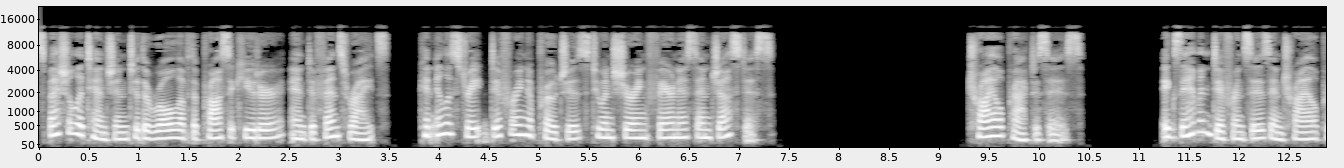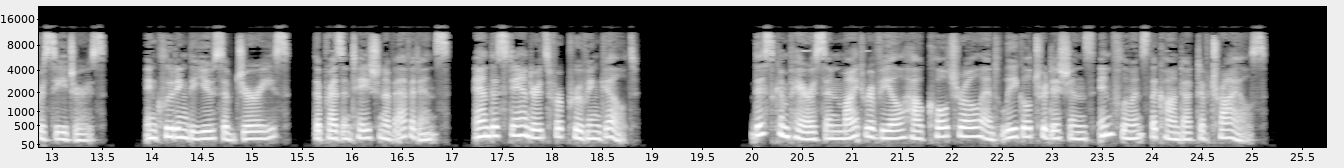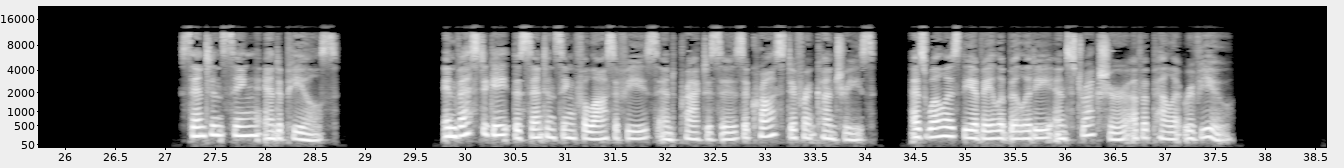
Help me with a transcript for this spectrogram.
Special attention to the role of the prosecutor and defense rights can illustrate differing approaches to ensuring fairness and justice. Trial practices. Examine differences in trial procedures, including the use of juries, the presentation of evidence, and the standards for proving guilt. This comparison might reveal how cultural and legal traditions influence the conduct of trials. Sentencing and appeals. Investigate the sentencing philosophies and practices across different countries, as well as the availability and structure of appellate review.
